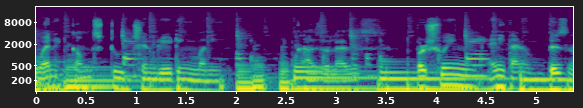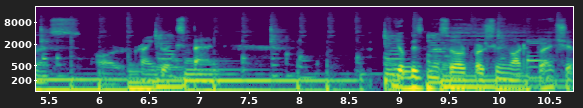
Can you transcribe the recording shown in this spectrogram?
when it comes to generating money as well as pursuing any kind of business or trying to expand your business or pursuing entrepreneurship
